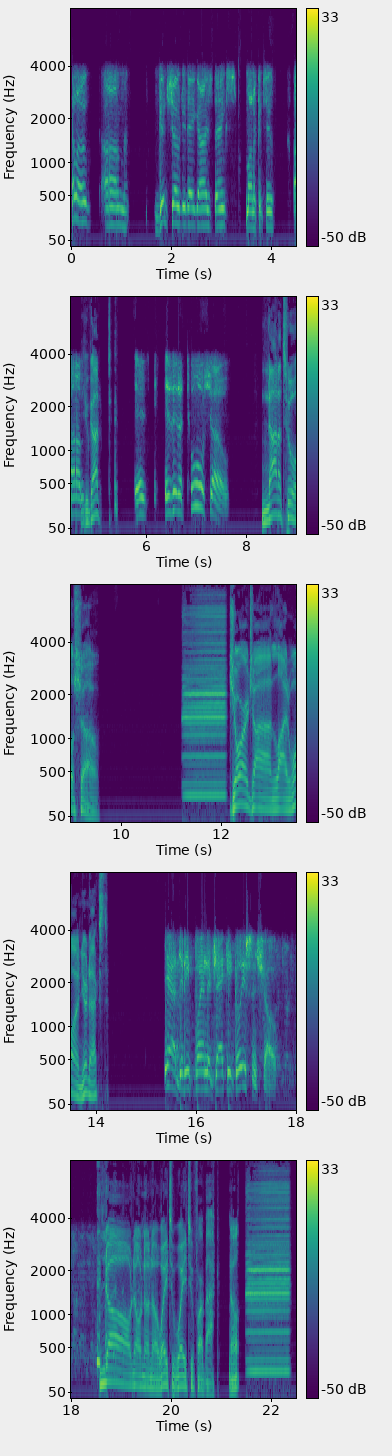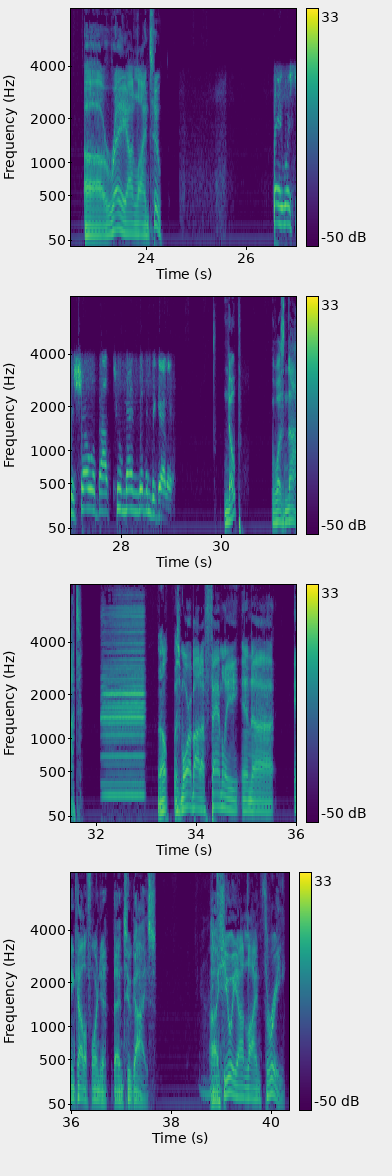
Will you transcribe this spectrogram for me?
hello. Um, good show today, guys. Thanks, Monica too. Um, You got it. is is it a tool show? Not a tool show. George on line one. You're next. Yeah, did he play in the Jackie Gleason show? No, no, no, no. Way too, way too far back. No. Uh, Ray on line two. Hey, was the show about two men living together? Nope, was not. Well, it was more about a family in uh, in California than two guys. Uh, Huey on line three.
